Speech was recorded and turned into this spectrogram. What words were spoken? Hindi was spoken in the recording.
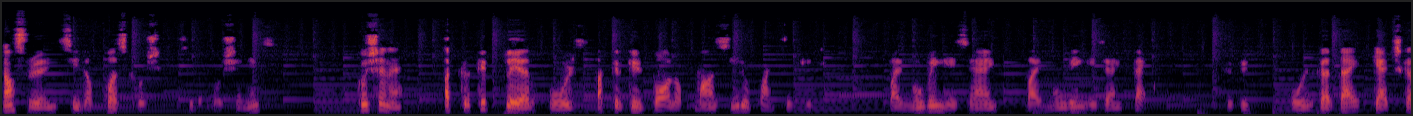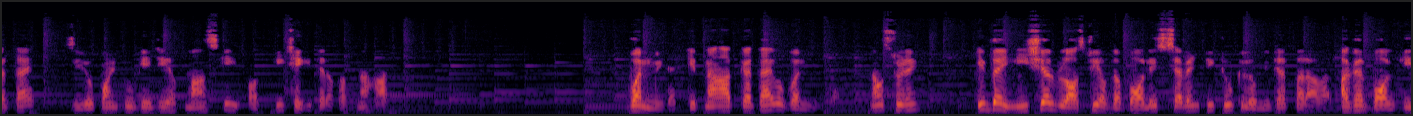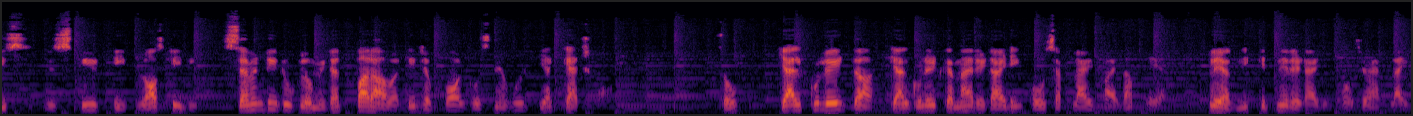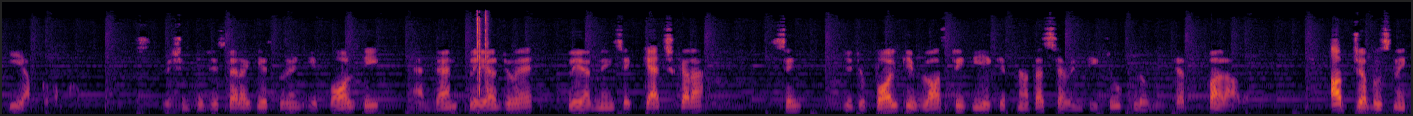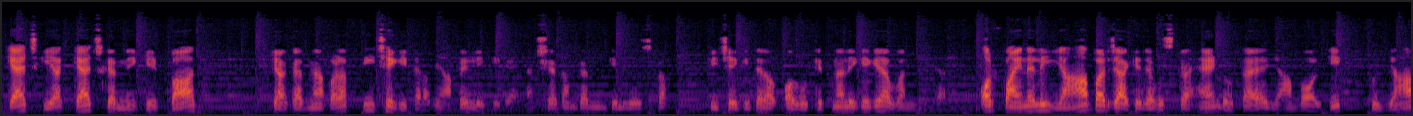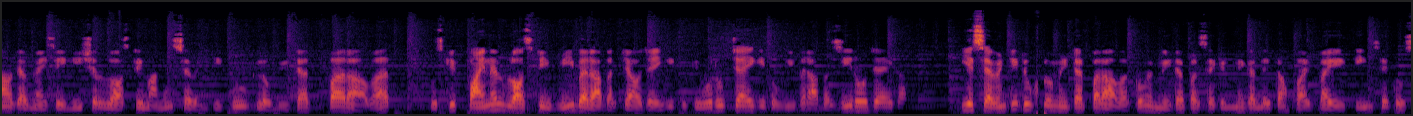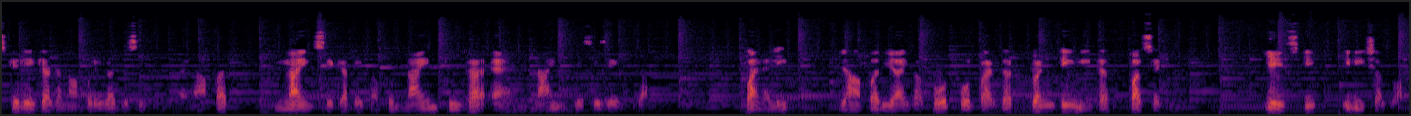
Now students see the first question. So the question is question है a cricket player holds a cricket ball of mass 0.2 kg by moving his hand by moving his hand back. Cricket hold करता है कैच करता है 0.2 kg ऑफ़ मास की और पीछे की तरफ़ अपना हाथ वन मीटर कितना हाथ करता है वो one meter now student if the initial velocity of the ball is 72 kilometer per hour अगर बॉल की स्पीड थी वेलोसिटी थी 72 किलोमीटर पर आवर थी, जब बॉल को उसने होल्ड किया कैच किया सो कैलकुलेट द कैलकुलेट करना है retarding force applied by the player player ने कितनी रिटार्डिंग फोर्स जो है अप्लाई की आपको बताया सिचुएशन कुछ इस तरह की स्टूडेंट ये बॉल थी एंड देन प्लेयर जो है प्लेयर ने इसे कैच करा। सिंस ये जो बॉल की वेलोसिटी थी ये कितना था? 72 किलोमीटर पर आवर अब जब उसने कैच किया कैच करने के बाद क्या करना पड़ा? पीछे की तरफ़ यहाँ पे लेके गया। नक्शा कम करने के लिए उसका। पीछे की तरफ़ और वो कितना लेके गया? वन मीटर और फाइनली यहाँ पर जाके जब उसका हैंड होता है, यहाँ बॉल की तो यहाँ अगर मैं इसे इनिशियल वेलोसिटी मानूं 72 किलोमीटर पर आवर उसकी फाइनल वेलोसिटी v बराबर क्या हो जाएगी? क्योंकि वो रुक जाएगी तो v बराबर ज़ीरो हो जाएगा। ये 72 किलोमीटर पर आवर को मैं मीटर पर सेकंड में कर लेता हूँ फाइव बाई एटीन से तो उसके लिए क्या करना पड़ेगा? जिस यहाँ पर नाइन से कर देता हूँ तो नाइन टू था एंड नाइन इज़ एट था फाइनली यहाँ पर ये आएगा फोर फोर फाइव था ट्वेंटी मीटर पर सेकेंड ये इसकी इनिशियल वॉक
